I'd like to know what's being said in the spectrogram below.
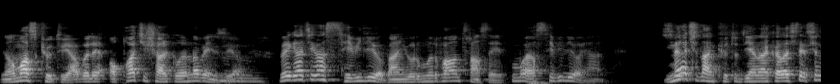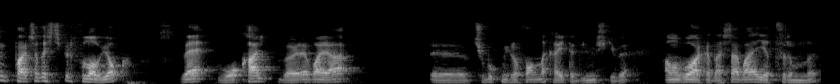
İnanılmaz kötü ya. Böyle Apache şarkılarına benziyor. Hmm. Ve gerçekten seviliyor. Ben yorumları falan translate ettim. Bayağı seviliyor yani. Şey- Ne açıdan kötü diyen arkadaşlar için parçada hiçbir flow yok. Ve vokal böyle bayağı e, çubuk mikrofonla kayıt edilmiş gibi. Ama bu arkadaşlar bayağı yatırımlı.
